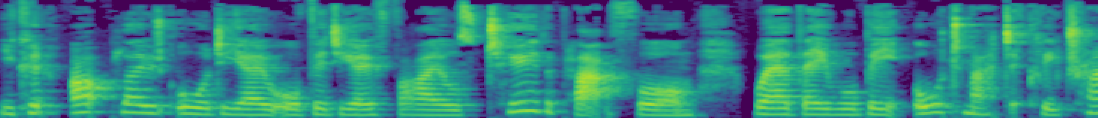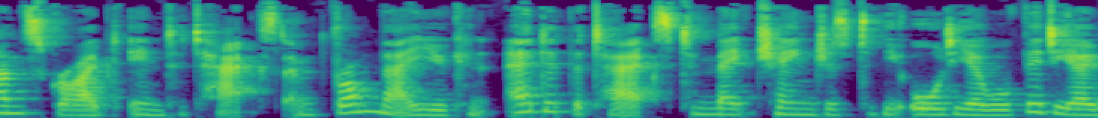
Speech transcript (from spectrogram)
You can upload audio or video files to the platform where they will be automatically transcribed into text. And from there, you can edit the text to make changes to the audio or video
